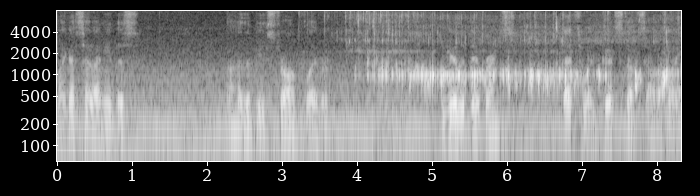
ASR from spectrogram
Like I said, I need this uh, to be strong flavor. You hear the difference? That's what good stuff sounds like.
